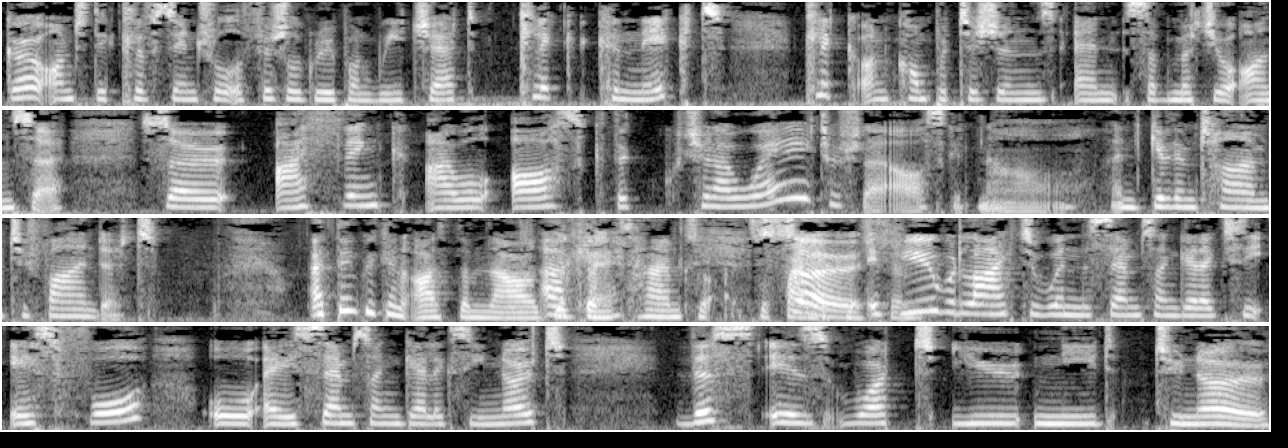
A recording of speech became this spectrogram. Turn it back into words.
go onto the Cliff Central official group on WeChat, click connect, click on competitions, and submit your answer. So I think I will ask the. Should I wait or should I ask it now and give them time to find it? I think we can ask them now. Give Okay. them time to, to find So, if you would like to win the Samsung Galaxy S4 or a Samsung Galaxy Note, this is what you need to know.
